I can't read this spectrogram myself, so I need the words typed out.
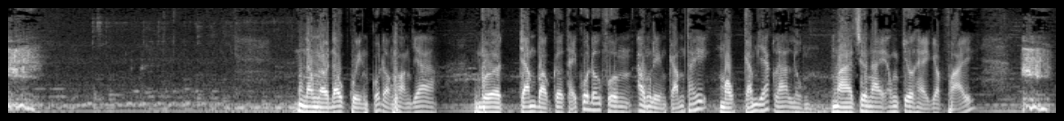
Nào ngờ đau quyền của đoàn hoàng gia vừa chạm vào cơ thể của đối phương, ông liền cảm thấy một cảm giác la lùng mà xưa nay ông chưa hề gặp phải.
